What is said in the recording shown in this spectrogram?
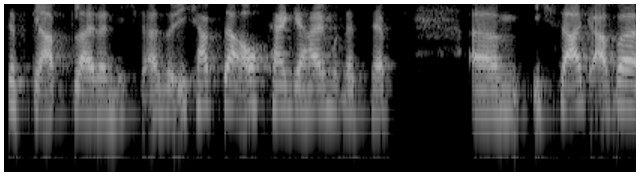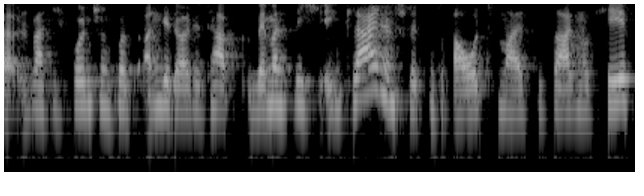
Das klappt leider nicht. Also ich habe da auch kein Geheimrezept. Ähm, ich sage aber, was ich vorhin schon kurz angedeutet habe, wenn man sich in kleinen Schritten traut, mal zu sagen, okay,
